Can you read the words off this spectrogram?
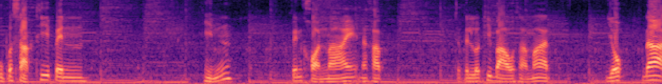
อุปสรรคที่เป็นหินเป็นขอนไม้นะครับ จะเป็นรถที่เบาสามารถยกได้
